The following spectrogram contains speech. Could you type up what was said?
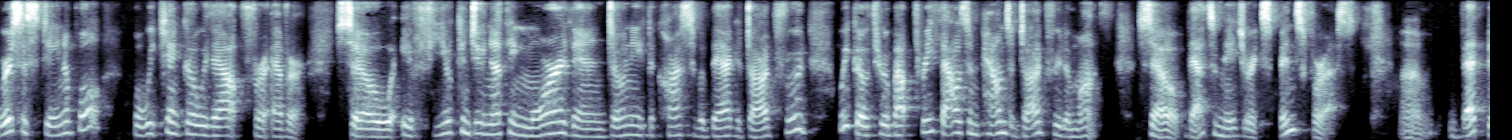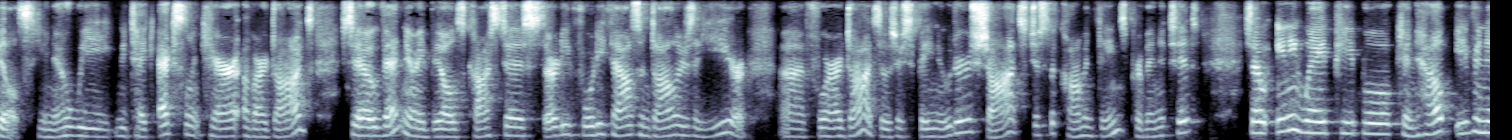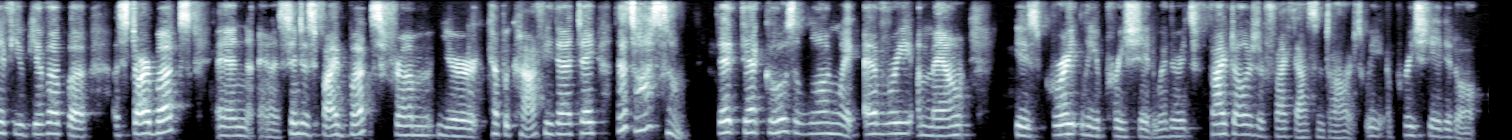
We're sustainable, but we can't go without forever. So if you can do nothing more than donate the cost of a bag of dog food, we go through about 3,000 pounds of dog food a month. So that's a major expense for us um, vet bills. You know, we, we take excellent care of our dogs. So veterinary bills cost us thirty, forty thousand dollars a year uh, for our dogs. Those are spay neuters, shots, just the common things, preventatives. So any way people can help, even if you give up a, a Starbucks and uh, send us five bucks from your cup of coffee that day, that's awesome. That, that goes a long way. Every amount is greatly appreciated, whether it's $5 or $5,000. We appreciate it all.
